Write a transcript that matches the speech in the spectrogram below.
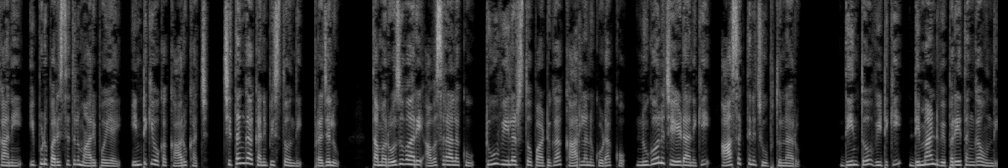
కాని ఇప్పుడు పరిస్థితులు మారిపోయాయి. ఇంటికి ఒక కారు ఖచ్ చితంగా కనిపిస్తోంది ప్రజలు. తమ రోజువారీ అవసరాలకు టూ వీలర్స్తో పాటుగా కార్లను కూడా కో నుగోలు చేయడానికి ఆసక్తిని చూపుతున్నారు. దీంతో వీటికి డిమాండ్ విపరీతంగా ఉంది.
